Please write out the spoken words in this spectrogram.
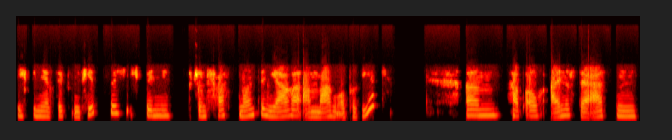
Ich bin jetzt 46. Ich bin schon fast 19 Jahre am Magen operiert. Ähm, habe auch eines der ersten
